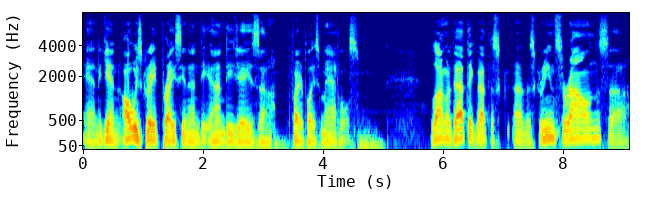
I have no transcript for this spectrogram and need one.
And again, always great pricing on, D- on DJ's uh, fireplace mantles. Along with that, they've got the, uh, the screen surrounds, uh,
